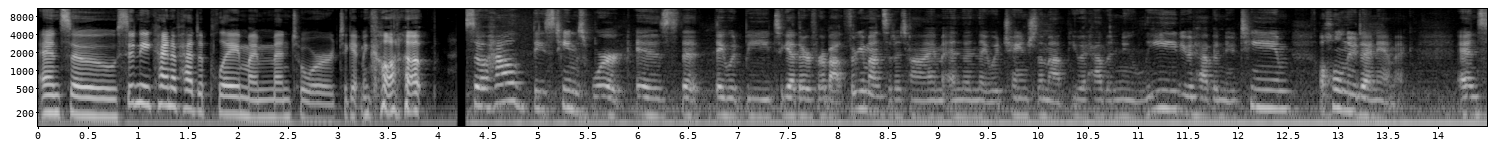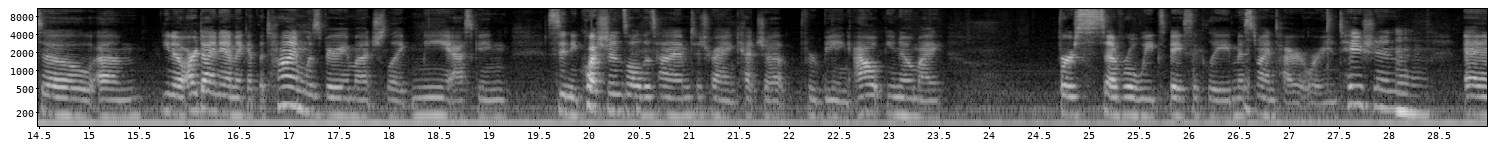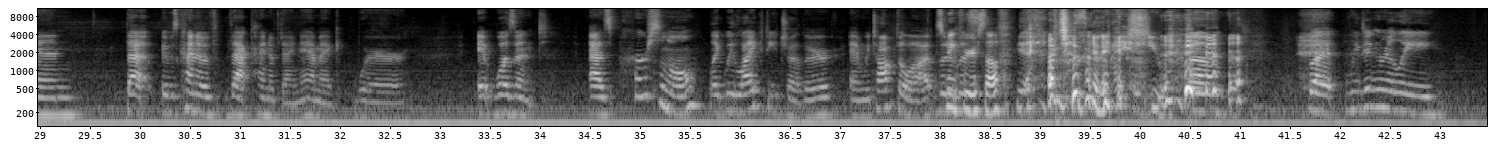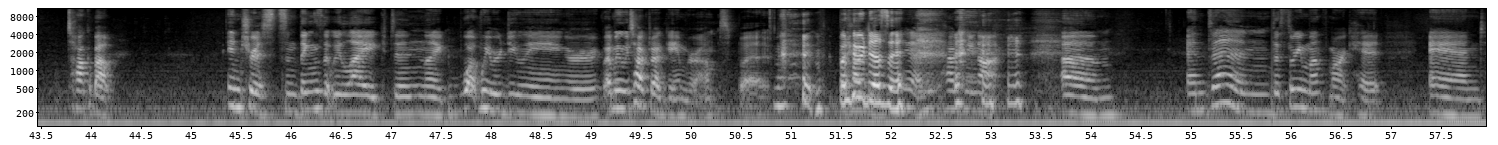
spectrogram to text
And so Sydney kind of had to play my mentor to get me caught up. So, how these teams work is that they would be together for about three months at a time and then they would change them up. You would have a new lead, you would have a new team, a whole new dynamic. And so, um, you know, our dynamic at the time was very much like me asking Sydney questions all the time to try and catch up for being out. You know, my first several weeks basically missed my entire orientation and that it was kind of that kind of dynamic where it wasn't as personal like we liked each other and we talked a lot Speak it for yourself. yeah I'm just kidding. You um, but we didn't really talk about interests and things that we liked and like what we were doing or I mean we talked about Game Grumps but but who doesn't? yeah how can you not um, and then the three month mark hit, and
